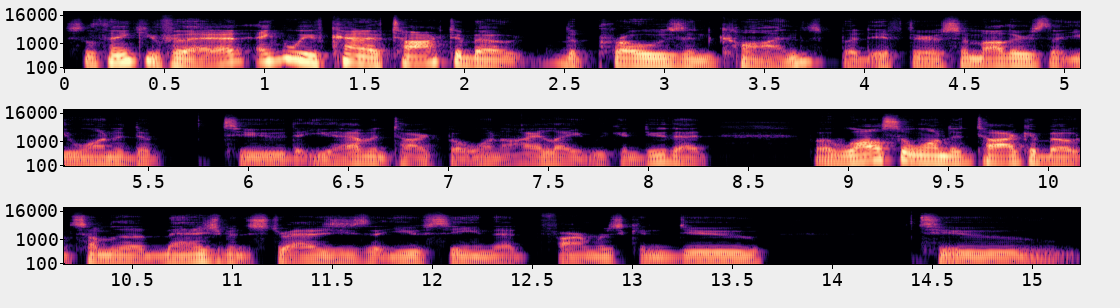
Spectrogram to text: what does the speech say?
So thank you for that. I think we've kind of talked about the pros and cons, but if there are some others that you wanted to, to that you haven't talked about, want to highlight, we can do that. But we also wanted to talk about some of the management strategies that you've seen that farmers can do to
